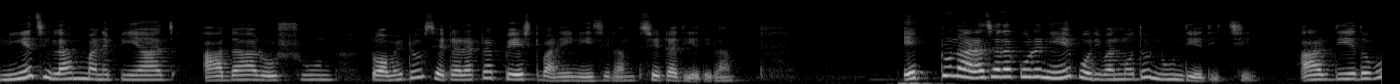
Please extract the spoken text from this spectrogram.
নিয়েছিলাম মানে পেঁয়াজ, আদা, রসুন, টমেটো, সেটার একটা পেস্ট বানিয়ে নিয়েছিলাম, সেটা দিয়ে দিলাম। একটু নাড়াচাড়া করে নিয়ে পরিমাণ মতো নুন দিয়ে দিচ্ছি। আর দিয়ে দেবো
